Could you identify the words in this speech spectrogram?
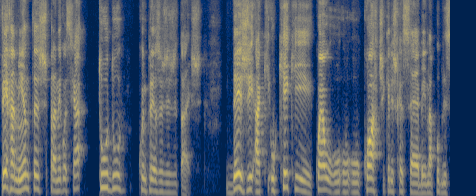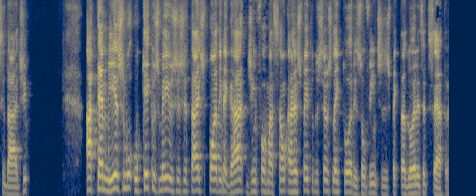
ferramentas para negociar tudo com empresas digitais desde aqui, o que que qual é o, o, o, corte que eles recebem na publicidade, até mesmo o que que os meios digitais podem pegar de informação a respeito dos seus leitores, ouvintes, espectadores, etc.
